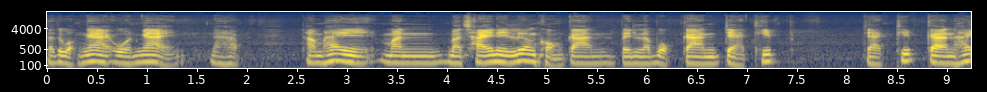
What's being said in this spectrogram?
สะดวกง่าย โอนง่ายนะครับ ทำให้มันมาใช้ในเรื่องของการเป็นระบบการแจกทิป แจกทิปการให้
